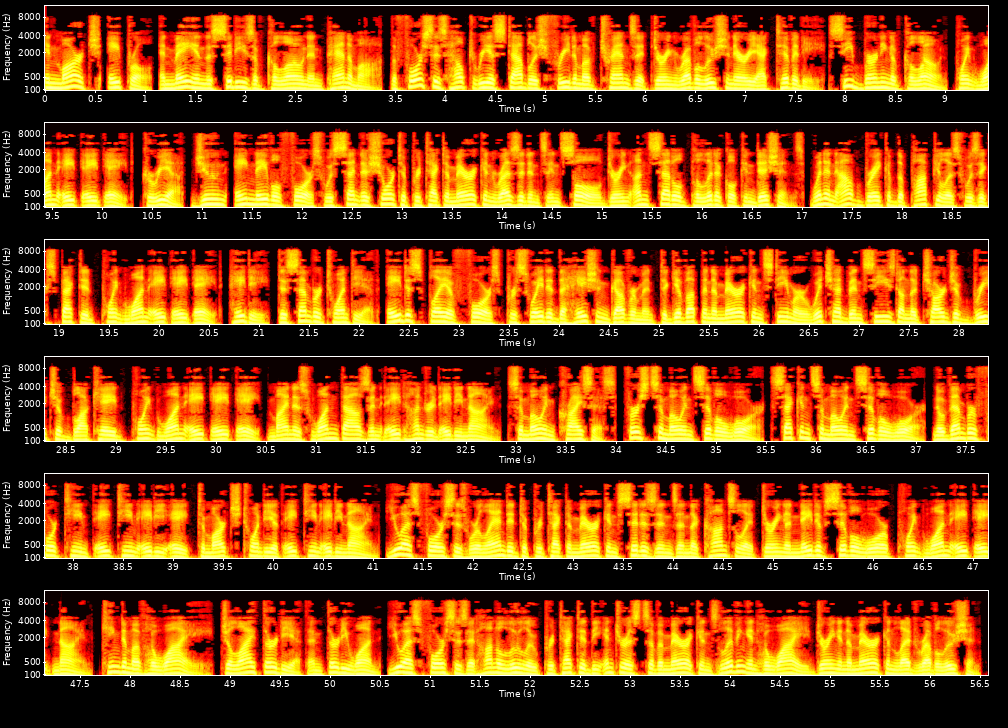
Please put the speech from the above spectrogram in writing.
In March, April, and May in the cities of Colón and Panama, the forces helped re-establish freedom of transit during revolutionary activity see Burning of Colón 1888, Korea, June, a naval force was sent ashore to protect American residents in Seoul during unsettled political conditions, when an outbreak of the populace was expected. 1888, Haiti, December 20, a display of force persuaded the Haitian government to give up an American steamer which had been seized on the charge of breach of blockade. 1888 1888–1889, Samoan Crisis, First Samoan Civil War, Second Samoan Civil War, November 14, 1888 to March 20, 1889, U.S. forces were landed to protect American citizens and the consulate during a native civil war. 1889, Kingdom of Hawaii, July 30 and 31, U.S. forces at Honolulu protected the interests of Americans living in Hawaii during an American-led revolution.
